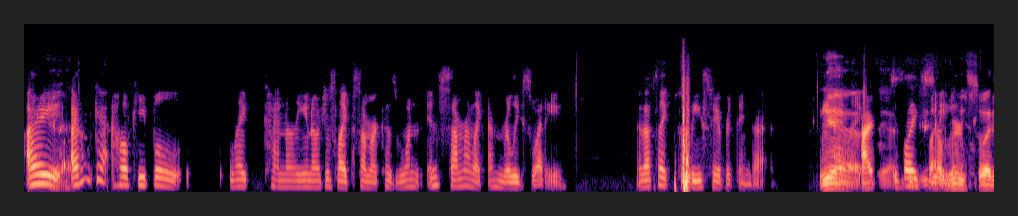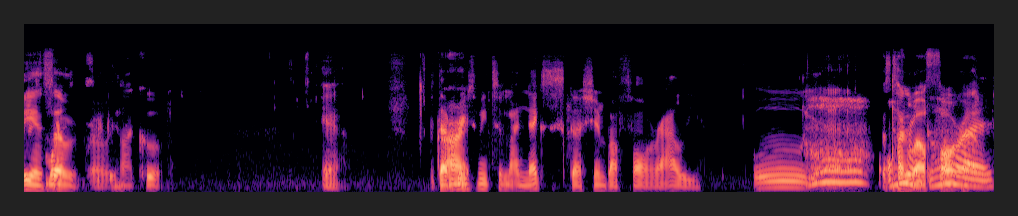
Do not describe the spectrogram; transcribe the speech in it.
I Yeah. I don't get how people like kind of, you know, just like summer because when in summer like I'm really sweaty. And that's like the least favorite thing that Yeah, like- I yeah. just like You get summer. really sweaty in summer, bro. It's not cool. Yeah, but that All right. brings me to my next discussion about fall rally. Ooh, oh Let's talk my about fall rally.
